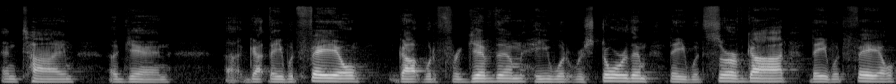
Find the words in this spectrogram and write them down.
and time again, uh, God, they would fail. God would forgive them, He would restore them, they would serve God, they would fail,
